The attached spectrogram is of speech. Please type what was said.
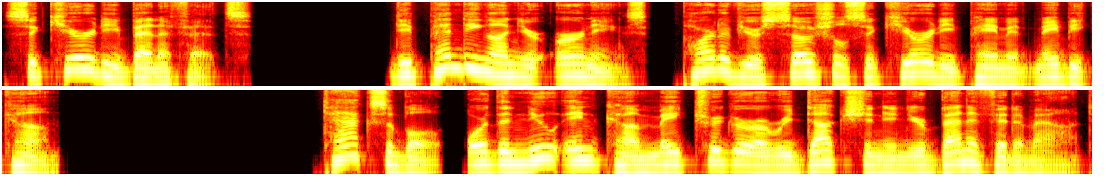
security benefits. Depending on your earnings, part of your Social Security payment may become taxable, or the new income may trigger a reduction in your benefit amount.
